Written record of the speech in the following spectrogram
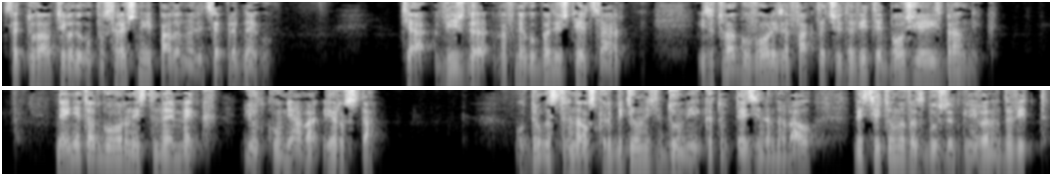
След това отива да го посрещне и пада на лице пред него. Тя вижда в него бъдещия цар и затова говори за факта, че Давид е Божия избранник. Нейният отговор наистина е мек и отклонява яростта. От друга страна, оскърбителните думи, като тези на Навал, действително възбуждат гнева на Давид.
